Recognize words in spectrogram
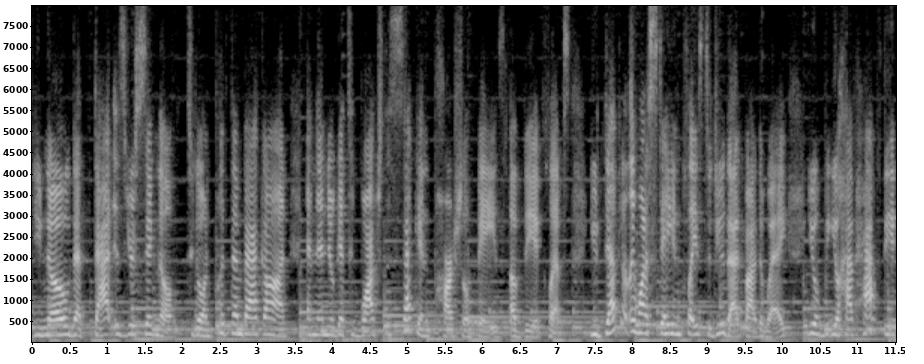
You know that that is your signal to go and put them back on, and then you'll get to watch the second partial phase of the eclipse. You definitely want to stay in place to do that. By the way, you'll you'll have half the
